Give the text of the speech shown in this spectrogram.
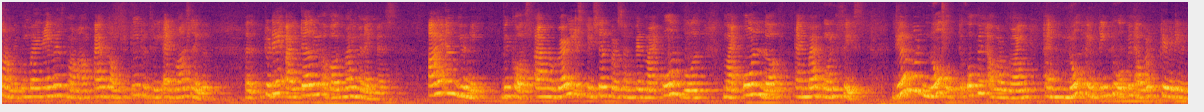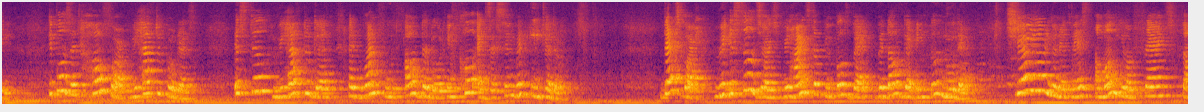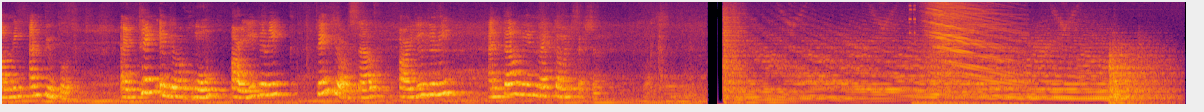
Assalamualaikum. My name is Maham. I belong to 2 to 3 advanced level. Uh, today I tell you about my uniqueness. I am unique because I am a very special person with my own world, my own love and my own face. There would no book to open our mind and no painting to open our creativity. Deposit how far we have to progress. Still, we have to get at one foot out the door in coexisting with each other. That's why we still judge behind the people's back without getting to know them. Share your uniqueness among your friends, family and pupils. And think in your home, are you unique? Think yourself, are you unique? And tell me in my comment section.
